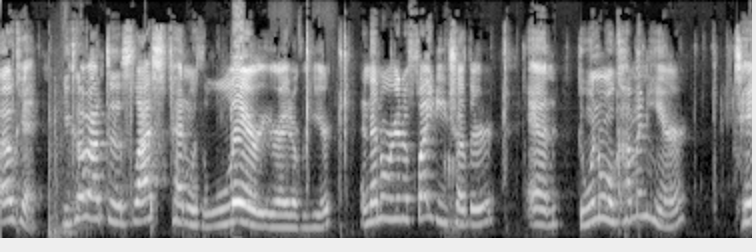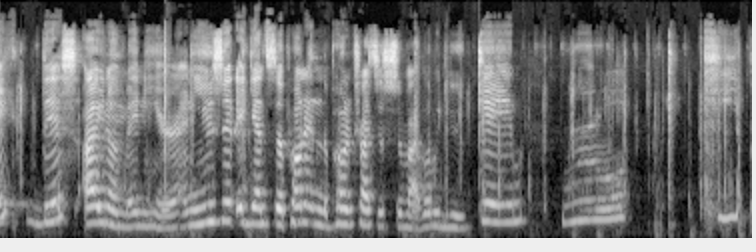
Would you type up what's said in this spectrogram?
Okay, you come out to this last pen with Larry right over here, and then we're gonna fight each other, and the winner will come in here, take this item in here, and use it against the opponent, and the opponent tries to survive. Let me do game rule. Keep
